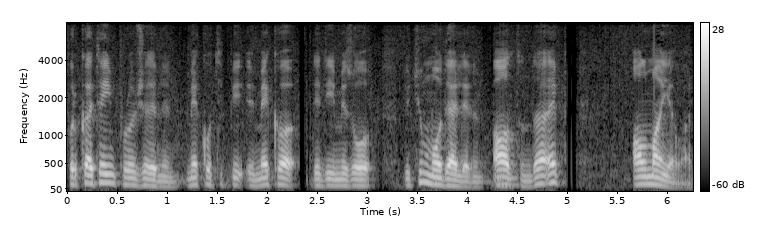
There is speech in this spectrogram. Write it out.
Fırkateyn projelerinin, Meko tipi, e, Meko dediğimiz o bütün modellerin altında hep Almanya vardı.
